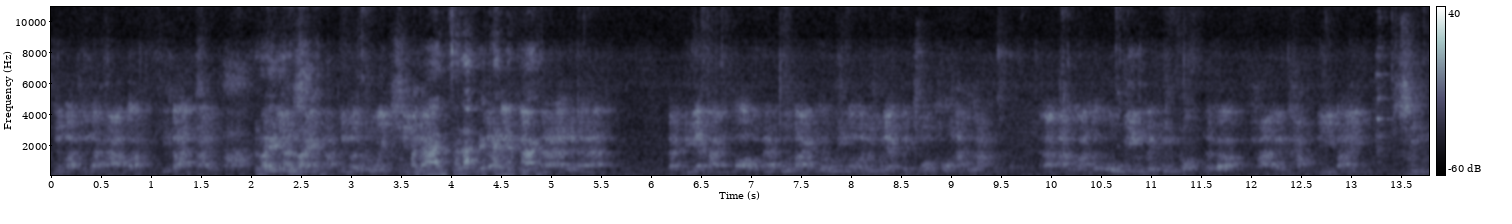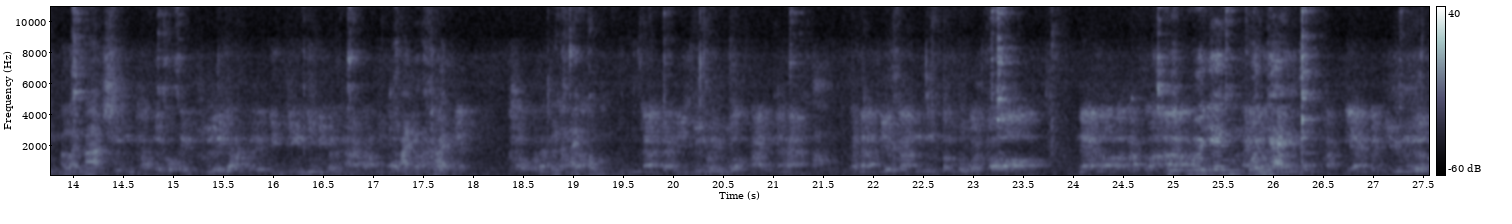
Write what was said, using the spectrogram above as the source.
หรือมาถึงมาถามก่อนที่บ้านใครอร่อยอร่อยนัดหนึ่งแล้วรวยชิงมาทานสลัดด้วยกันนะคะ แต่ทีเนี้ยทางพ่อกับแม่ผู้ตายที่เขาวิ่งออกมาดูเนี่ยเป็นช่วงเขาหันหลังอ่าหันหลังแล้วก็วิ่งไปขึ้นรถแล้วก็พากันขับหนีไป ซึ่งอร่อยมาก ซึ่งถ้าเกิดว่าเป็นเครือญาติอะไรจริงๆที่มีปัญหาตามที่พ่อไข่ผู้ตายไข่บอกเนี่ยเขาก็น่าจะมีไข่ต้มอ่าแต่นี่คือไม่รู้ว่าใครนะฮะขณะเดียวกันตำรวจก็แน่นอนนะครับว่ามื้อมื้อเย็นส่วนใหญ่คงขัดแย้งไปที่เรื่อง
